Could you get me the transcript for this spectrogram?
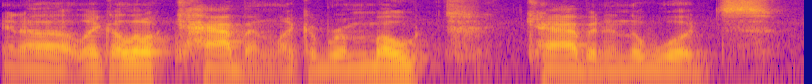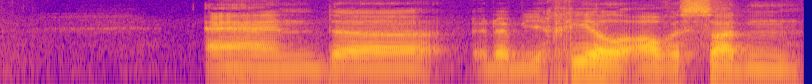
in a like a little cabin, like a remote cabin in the woods and uh, Rabbi Yechiel all of a sudden,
